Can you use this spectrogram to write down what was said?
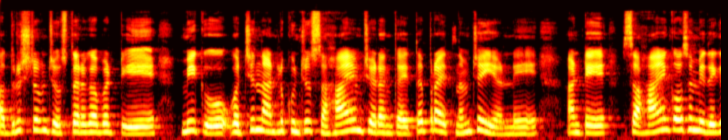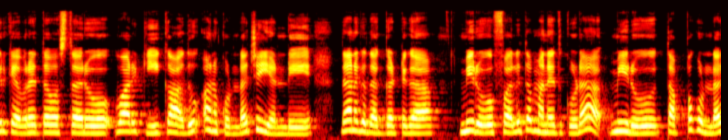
అదృష్టం చూస్తారు కాబట్టి మీకు వచ్చిన దాంట్లో కొంచెం సహాయం చేయడానికి అయితే ప్రయత్నం చేయండి. అంటే సహాయం కోసం మీ దగ్గరికి ఎవరైతే వస్తారో వారికి కాదు అనకుండా చేయండి. దానికి తగ్గట్టుగా మీరు ఫలితం అనేది కూడా మీరు తప్పకుండా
